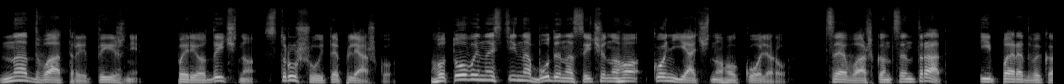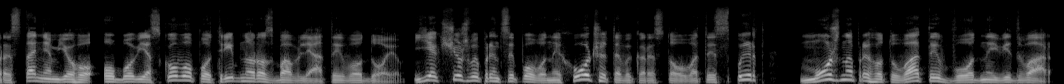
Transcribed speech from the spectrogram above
на 2-3 тижні. Періодично струшуйте пляшку. Готовий настій набуде насиченого коньячного кольору. Це ваш концентрат, і перед використанням його обов'язково потрібно розбавляти водою. Якщо ж ви принципово не хочете використовувати спирт, можна приготувати водний відвар.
